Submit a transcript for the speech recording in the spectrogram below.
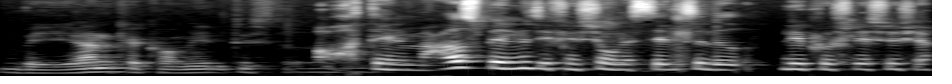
væren kan komme ind det sted. Åh, oh, det er en meget spændende definition af selvtillid, lige pludselig, synes jeg.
